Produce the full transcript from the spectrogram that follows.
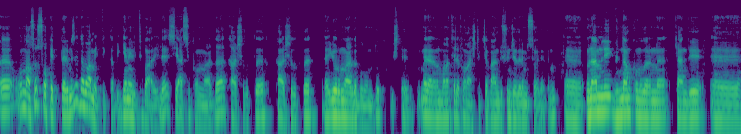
e, ondan sonra sohbetlerimize devam ettik tabii. Genel itibariyle siyasi konularda karşılıklı karşılıklı e, yorumlarda bulunduk. İşte Meral Hanım bana telefon açtıkça ben düşüncelerimi söyledim. E, önemli gündem konularını kendi e,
